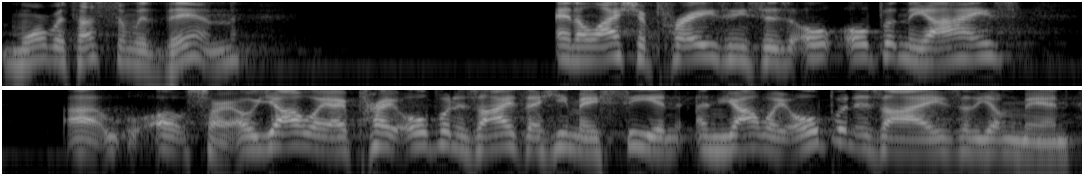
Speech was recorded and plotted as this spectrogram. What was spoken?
more with us than with them? And Elisha prays and he says, Open the eyes uh, oh, sorry, oh Yahweh, I pray, open his eyes that he may see. And, and Yahweh opened his eyes of the young man,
